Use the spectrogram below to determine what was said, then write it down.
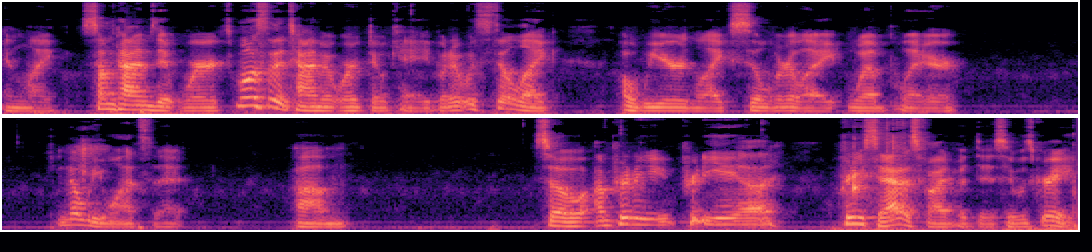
and like sometimes it worked. Most of the time it worked okay, but it was still like a weird like Silverlight web player. Nobody wants that. Um, so I'm pretty pretty uh, pretty satisfied with this. It was great.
